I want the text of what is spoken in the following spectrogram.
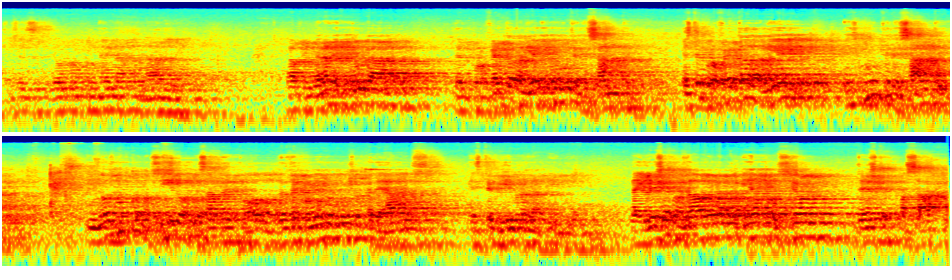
Entonces Dios no condena a nadie. La primera lectura del profeta Daniel es muy interesante. Este profeta Daniel es muy interesante y no es muy conocido a pesar de todo. Les recomiendo mucho que leamos este libro en la Biblia. La iglesia nos da una pequeña porción de este pasaje.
